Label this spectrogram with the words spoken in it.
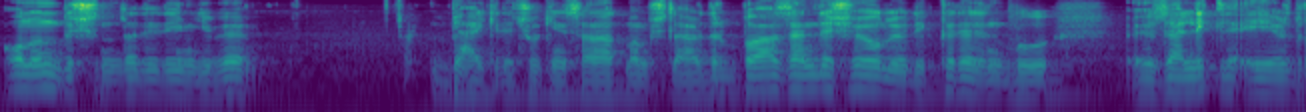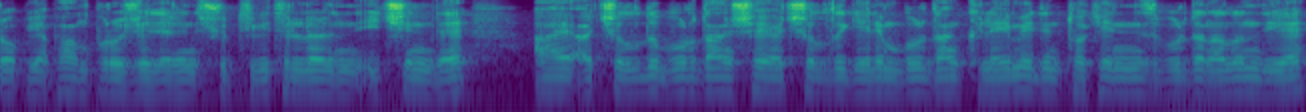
onun dışında dediğim gibi Belki de çok insan atmamışlardır. Bazen de şey oluyor dikkat edin bu özellikle airdrop yapan projelerin şu Twitter'ların içinde ay açıldı buradan şey açıldı gelin buradan claim edin tokeninizi buradan alın diye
